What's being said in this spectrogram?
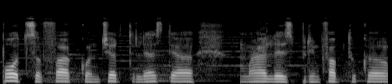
pot să fac concertele astea, mai ales prin faptul că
